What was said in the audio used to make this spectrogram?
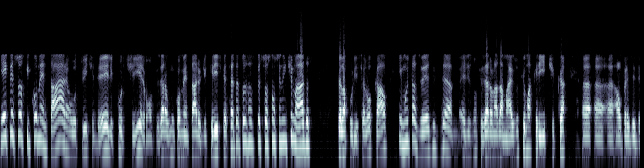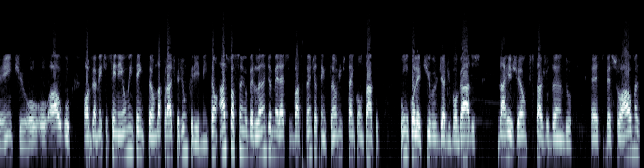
E aí pessoas que comentaram o tweet dele, curtiram, ou fizeram algum comentário de crítica, etc., todas as pessoas estão sendo intimadas pela polícia local e muitas vezes uh, eles não fizeram nada mais do que uma crítica ao presidente ou, ou algo, obviamente, sem nenhuma intenção da prática de um crime. Então, a situação em Uberlândia merece bastante atenção. A gente está em contato com um coletivo de advogados da região que está ajudando eh, esse pessoal, mas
